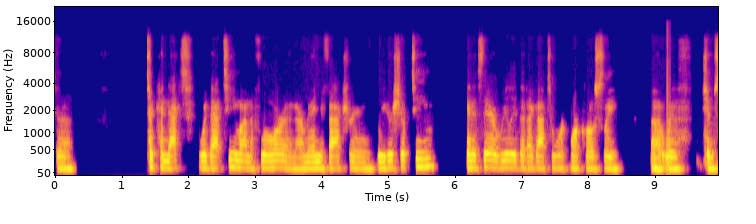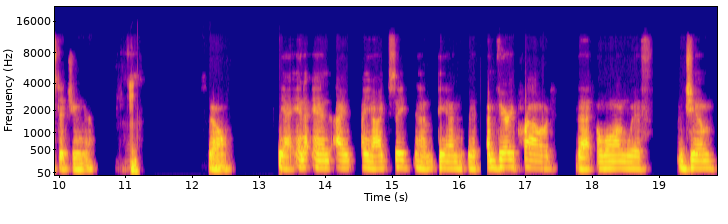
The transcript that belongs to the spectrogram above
to, to connect with that team on the floor and our manufacturing leadership team. And it's there really that I got to work more closely uh, with Jim Stitt Jr. Mm-hmm. So, yeah, and and I, you know, I'd say um, Dan that I'm very proud that along with Jim,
